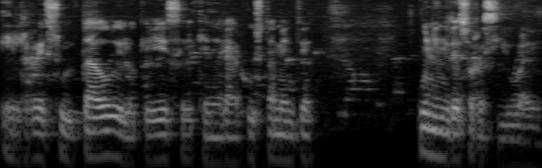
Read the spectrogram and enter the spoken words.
el resultado de lo que es el generar justamente un ingreso residual.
